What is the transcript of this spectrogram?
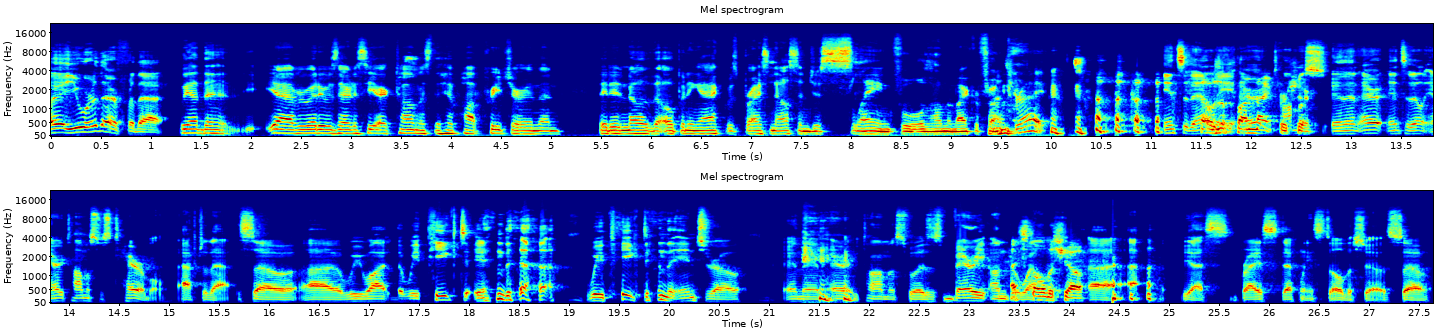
Oh yeah, you were there for that. We had the yeah, everybody was there to see Eric Thomas, the hip hop preacher, and then they didn't know the opening act was Bryce Nelson just slaying fools on the microphone. That's right. incidentally, that was a fun Eric night Thomas, for sure. And then Eric, incidentally, Eric Thomas was terrible after that. So uh, we that we peaked in the we peaked in the intro, and then Eric Thomas was very underwhelming. I stole the show. uh, yes, Bryce definitely stole the show. So.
